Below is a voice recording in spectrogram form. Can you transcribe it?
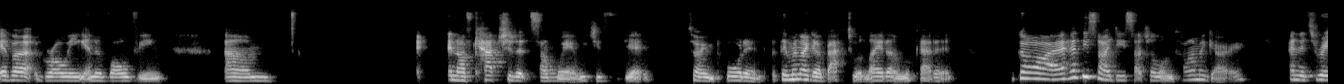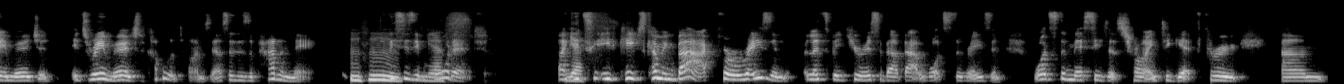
ever growing and evolving. Um, and I've captured it somewhere, which is yeah so important. But then when I go back to it later and look at it, go, I had this idea such a long time ago, and it's reemerged. It's reemerged a couple of times now, so there's a pattern there. Mm-hmm. So this is important. Yes. Like yes. it keeps coming back for a reason. Let's be curious about that. What's the reason? What's the message that's trying to get through? Um,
